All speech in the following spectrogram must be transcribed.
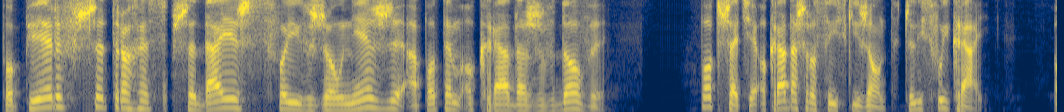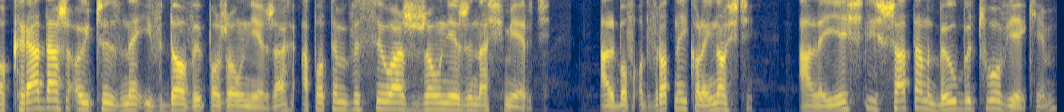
Po pierwsze, trochę sprzedajesz swoich żołnierzy, a potem okradasz wdowy. Po trzecie, okradasz rosyjski rząd, czyli swój kraj. Okradasz ojczyznę i wdowy po żołnierzach, a potem wysyłasz żołnierzy na śmierć. Albo w odwrotnej kolejności. Ale jeśli szatan byłby człowiekiem,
